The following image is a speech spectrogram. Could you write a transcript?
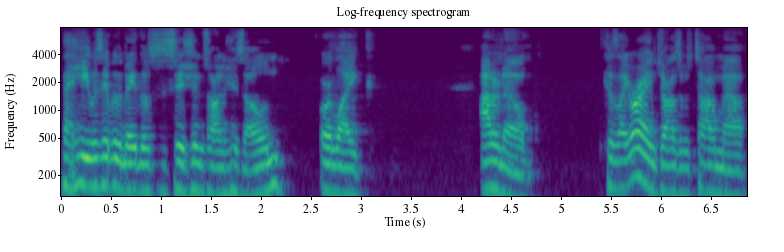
that he was able to make those decisions on his own, or like, I don't know, because like Rian Johnson was talking about,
